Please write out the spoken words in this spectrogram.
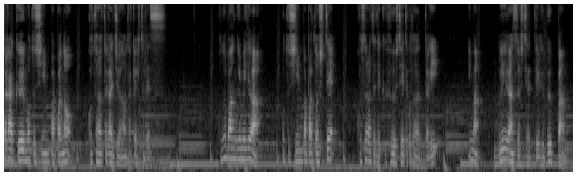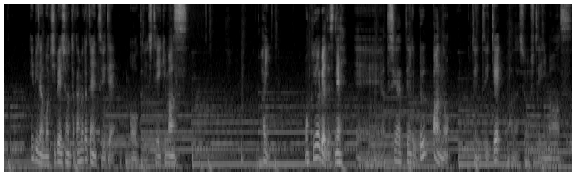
働く元新パパの子育てラジオの竹人です。この番組では元新パパとして子育てで工夫していたことだったり今フリーランスとしてやっている物販日々のモチベーションの高め方についてお送りしていきます。はい。木曜日はですね、えー、私がやっている物販のことについてお話をしています。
